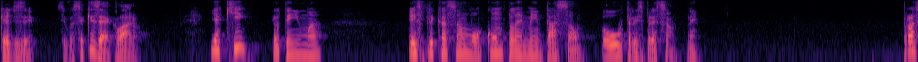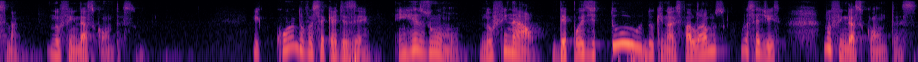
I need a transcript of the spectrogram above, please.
Quer dizer, se você quiser, claro. E aqui eu tenho uma explicação, uma complementação, outra expressão. Né? Próxima, no fim das contas. E quando você quer dizer em resumo, no final, depois de tudo que nós falamos, você diz no fim das contas.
